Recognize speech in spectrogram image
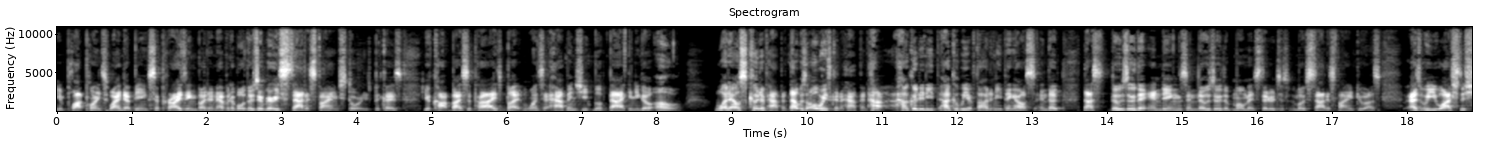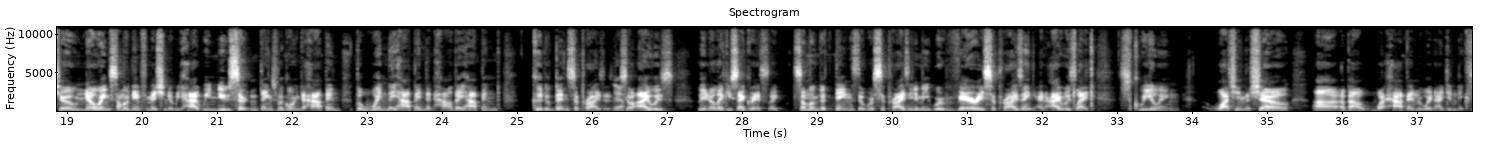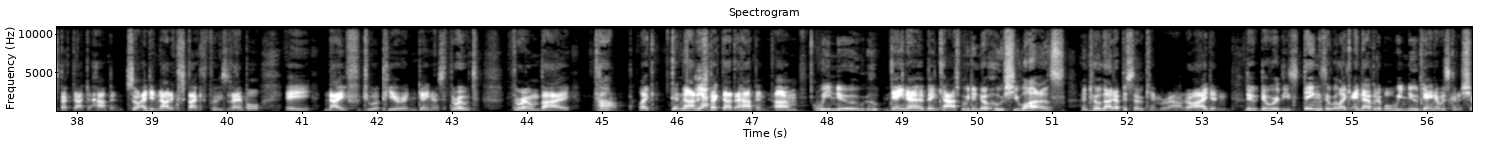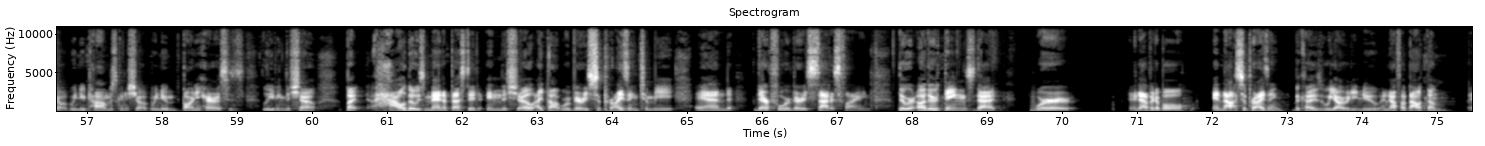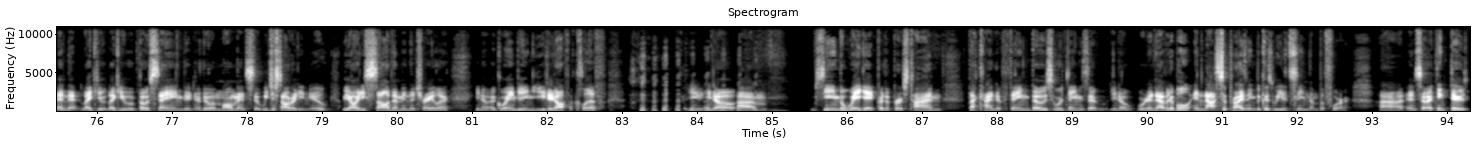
you know, plot points wind up being surprising but inevitable, those are very satisfying stories because you're caught by surprise, but once it happens, you look back and you go, oh, what else could have happened? That was always going to happen. How how could any how could we have thought anything else? And that that's those are the endings and those are the moments that are just the most satisfying to us. As we watched the show, knowing some of the information that we had, we knew certain things were going to happen, but when they happened and how they happened could have been surprises. Yeah. so I was you know, like you said, Grace, like some of the things that were surprising to me were very surprising, and I was like squealing watching the show uh, about what happened when I didn't expect that to happen. So I did not expect, for example, a knife to appear in Dana's throat thrown by Tom. Like, did not Yeah. expect that to happen. Um, we knew who Dana had been cast, but we didn't know who she was until that episode came around, or I didn't. There, there were these things that were like inevitable. We knew Dana was going to show up. We knew Tom was going to show up. We knew Barney Harris is leaving the show. But how those manifested in the show, I thought were very surprising to me and therefore very satisfying. There were other things that were inevitable and not surprising because we already knew enough about them. And that like you like you were both saying you know there were moments that we just already knew. We already saw them in the trailer you know Egwene being yeeted off a cliff. You, you know um seeing the waygate for the first time that kind of thing those were things that you know were inevitable and not surprising because we had seen them before uh, and so i think there's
